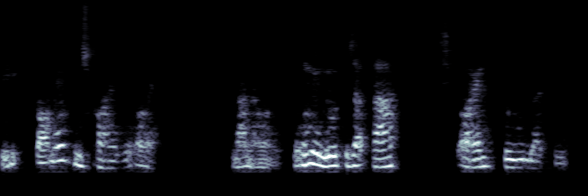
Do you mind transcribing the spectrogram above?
E totalmente escorrendo. Não Não, não. Um minuto já está escorrendo tudo aqui.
